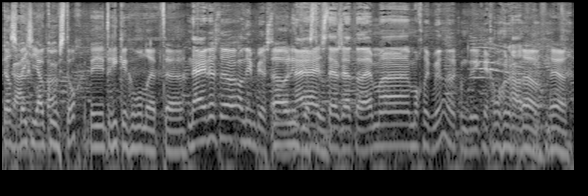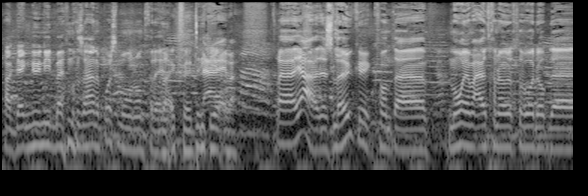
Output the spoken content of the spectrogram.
dat is een beetje jouw koers, toch? Dat je drie keer gewonnen hebt. eh. nee, dat is de Olympias Tour. Oh, Olympias nee, Tour. ZLM eh, mocht ik willen dat ik hem drie keer gewonnen had. Oh, ja. Maar ik denk nu niet bij Mazane Postbon rondgereden. Maar ik vind drie nee, keer... maar, eh, ja, dat is leuk. Ik vond het mooi om uitgenodigd te worden op de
